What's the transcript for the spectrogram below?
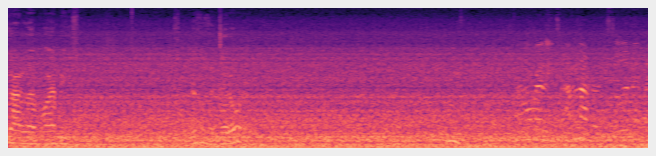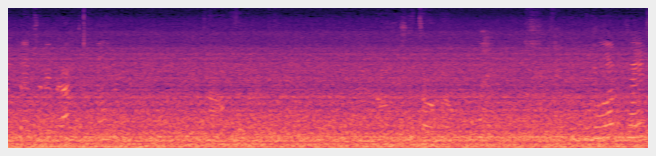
Gotta love Arby's. This was a good order. I don't really, I'm not really feeling it like that today, but I'm just hungry. Nah, I'm feeling it. I don't know what you're talking about. You want to taste?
